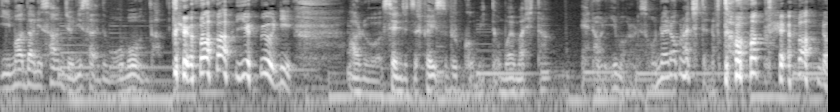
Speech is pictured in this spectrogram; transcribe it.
いまだに32歳でも思うんだっていうふうにあの先日 Facebook を見て思いました。え何？今何？そんな偉くなっちゃってんの？と思ってあの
